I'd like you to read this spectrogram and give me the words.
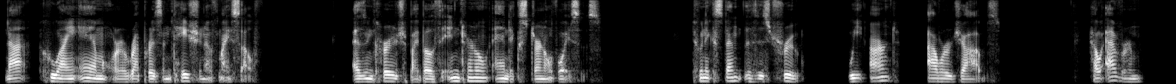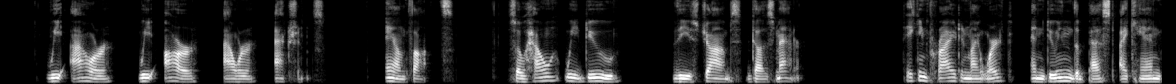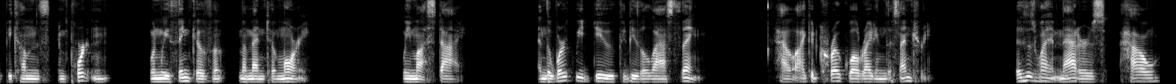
not who I am or a representation of myself as encouraged by both internal and external voices. To an extent, this is true. We aren't our jobs. However, we are, we are our actions and thoughts. So, how we do these jobs does matter. Taking pride in my work and doing the best I can becomes important when we think of memento mori we must die. And the work we do could be the last thing. How I could croak while writing this entry. This is why it matters how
